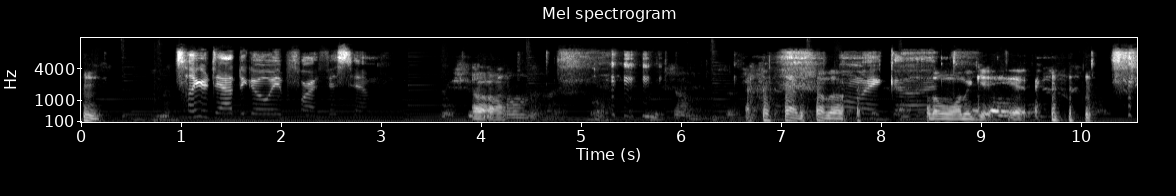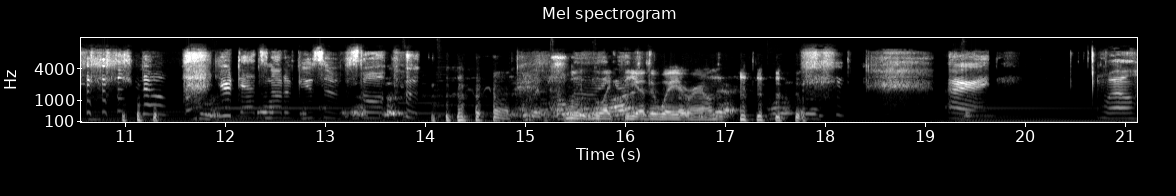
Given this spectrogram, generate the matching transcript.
Hmm. Tell your dad to go away before I fist him. Uh-oh. I don't know. Oh my I don't want to get hit. no, your dad's not abusive. Stop. it's like the other way around. All right. Well.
